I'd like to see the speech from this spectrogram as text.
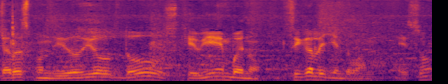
ya ha respondido Dios dos. Qué bien. Bueno, siga leyendo, mamá. Eso.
